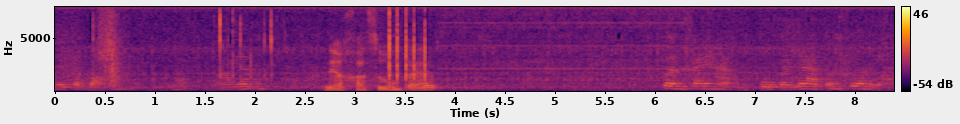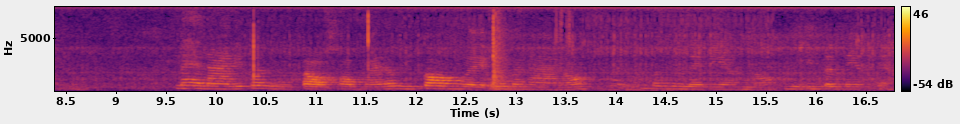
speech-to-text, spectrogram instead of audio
เดี๋ยวจะบอกเอายังเดี๋ยวขอซูมแป๊บเปิ้นใครหันปูกับย่าต้องเคลื่อนไหว แม่นานี่เปิ้นต่อคอมไว้แล้วมีกล้องเลยอู้กับนาเนาะเปิ้นอยู่ในเรียนเนาะมีอินเทอร์เน็ตเนี่ย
